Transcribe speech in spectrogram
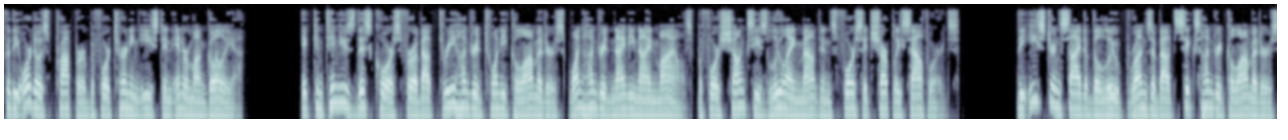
for the Ordos proper before turning east in Inner Mongolia. It continues this course for about 320 kilometers (199 miles) before Shaanxi's Lüliang Mountains force it sharply southwards. The eastern side of the loop runs about 600 kilometers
